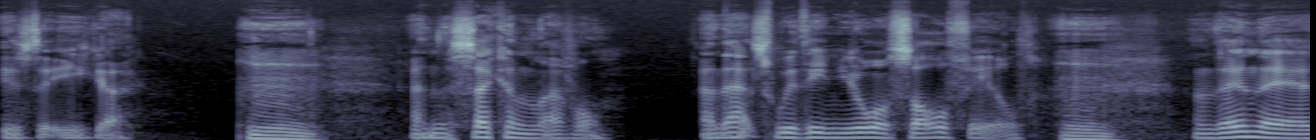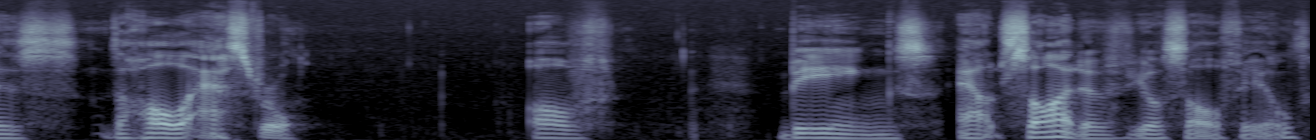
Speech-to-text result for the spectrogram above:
is the ego, mm, and the second level, and that's within your soul field. mm, And then there's the whole astral of beings outside of your soul field,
